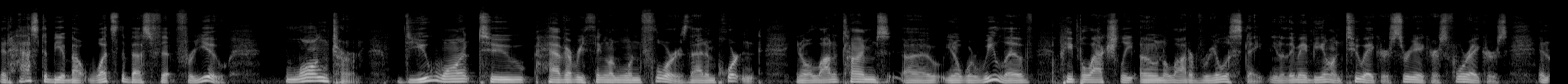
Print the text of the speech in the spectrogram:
It has to be about what's the best fit for you long term do you want to have everything on one floor? Is that important? You know a lot of times uh, you know where we live people actually own a lot of real estate. You know they may be on two acres three acres four acres and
